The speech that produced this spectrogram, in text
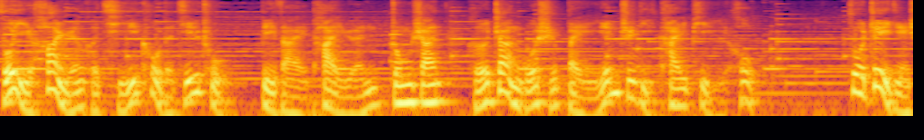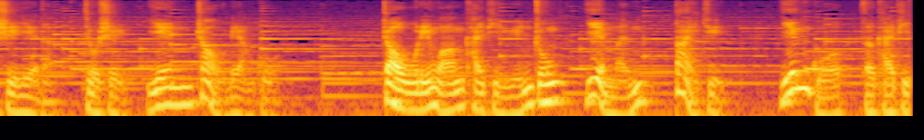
所以汉人和齐寇的接触。”必在太原、中山和战国时北燕之地开辟以后，做这件事业的就是燕赵两国。赵武灵王开辟云中、雁门、代郡，燕国则开辟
